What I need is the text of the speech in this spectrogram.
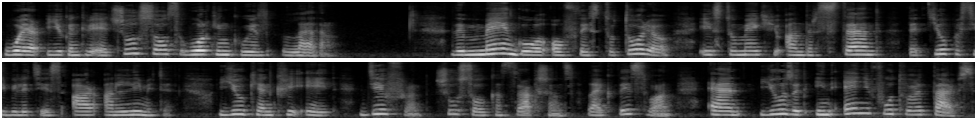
where you can create shoe soles working with leather. The main goal of this tutorial is to make you understand that your possibilities are unlimited. You can create different shoe sole constructions like this one and use it in any footwear types.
